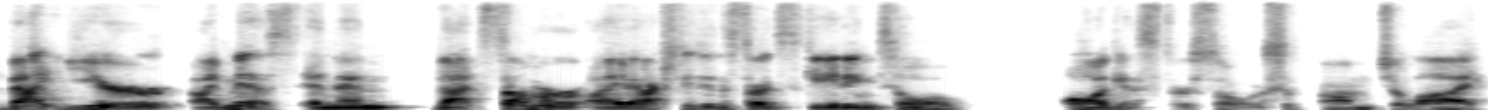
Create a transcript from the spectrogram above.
that year I missed, and then that summer I actually didn't start skating till August or so, um, July.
